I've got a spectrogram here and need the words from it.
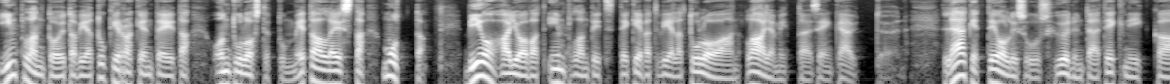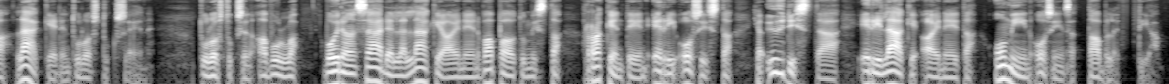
Implantoitavia tukirakenteita on tulostettu metalleista, mutta biohajoavat implantit tekevät vielä tuloaan laajamittaiseen käyttöön. Lääketeollisuus hyödyntää tekniikkaa lääkkeiden tulostukseen. Tulostuksen avulla voidaan säädellä lääkeaineen vapautumista rakenteen eri osista ja yhdistää eri lääkeaineita omiin osinsa tablettia.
